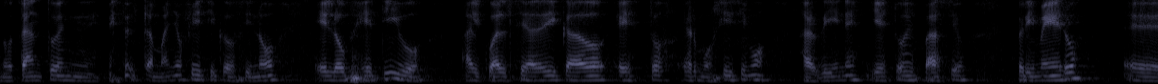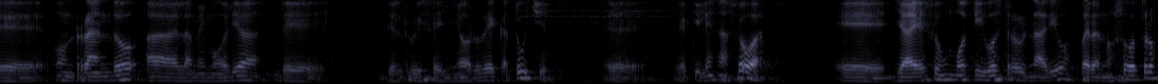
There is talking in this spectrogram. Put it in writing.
no tanto en el tamaño físico, sino el objetivo al cual se ha dedicado estos hermosísimos jardines y estos espacios, primero eh, honrando a la memoria de, del ruiseñor de Catuche, eh, de Aquiles Nazoa. Eh, ya eso es un motivo extraordinario para nosotros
